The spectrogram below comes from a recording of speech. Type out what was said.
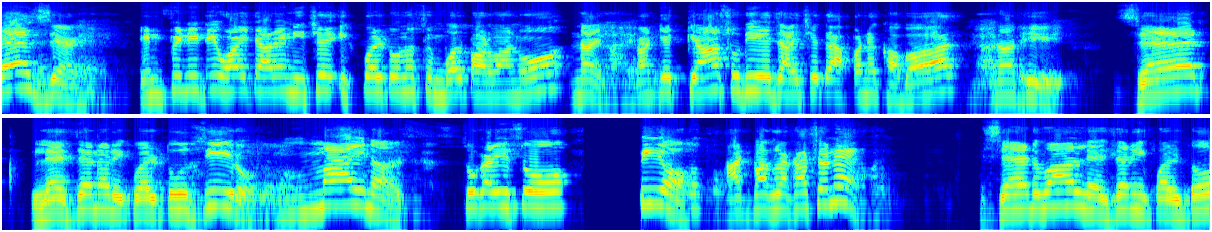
less Z infinitive હોય ત્યારે નીચે ઇક્વલ ટુ નો સિમ્બોલ પાડવાનો નહીં. કારણ કે ક્યાં સુધી એ જાય છે તે આપણને ખબર નથી. Z less than or equal to zero minus શું કરીશું? પી ઓફ આઠ ભાગ લખાશે ને? Z one less than equal to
